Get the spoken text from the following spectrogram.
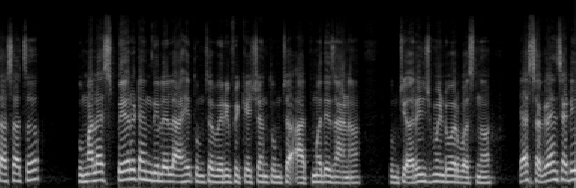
तासाचं तुम्हाला स्पेअर टाइम दिलेला आहे तुमचं व्हेरिफिकेशन तुमचं आतमध्ये जाणं तुमची अरेंजमेंटवर बसणं या सगळ्यांसाठी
